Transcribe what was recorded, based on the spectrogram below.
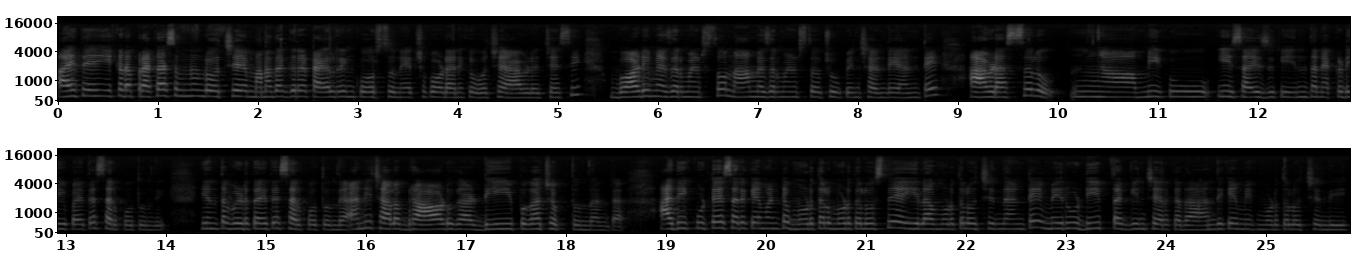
అయితే ఇక్కడ ప్రకాశం నుండి వచ్చే మన దగ్గర టైలరింగ్ కోర్సు నేర్చుకోవడానికి వచ్చే ఆవిడ వచ్చేసి బాడీ మెజర్మెంట్స్తో నా మెజర్మెంట్స్తో చూపించండి అంటే ఆవిడ అస్సలు మీకు ఈ సైజుకి ఇంత నెక్క డీప్ అయితే సరిపోతుంది ఇంత విడత అయితే సరిపోతుంది అని చాలా బ్రాడ్గా డీప్గా చెప్తుందంట. అది కుట్టేసరికి ఏమంటే ముడతలు ముడతలు వస్తే ఇలా ముడతలు వచ్చింది అంటే మీరు డీప్ తగ్గించారు కదా అందుకే మీకు ముడతలు వచ్చింది.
